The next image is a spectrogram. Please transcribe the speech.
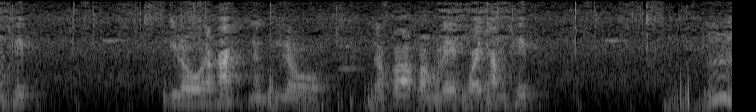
ำคลิปกิโลนะคะหนึ่งกิโล แล้วก็กล่องเล็กไว้ทำคลิป อืม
